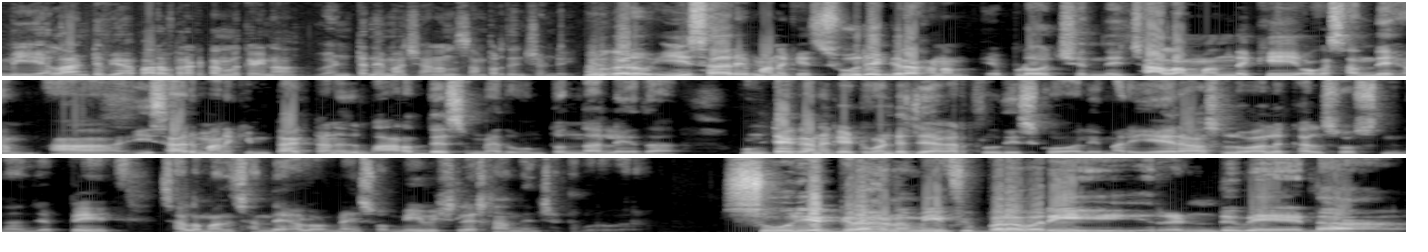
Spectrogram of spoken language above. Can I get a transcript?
మీ ఎలాంటి వ్యాపార ప్రకటనలకైనా వెంటనే మా ఛానల్ సంప్రదించండి. గురుగారు ఈసారి మనకి సూర్యగ్రహణం ఎప్పుడు వచ్చింది. చాలా మందికి ఒక సందేహం. ఆ, ఈసారి మనకి ఇంపాక్ట్ అనేది భారతదేశం మీద ఉంటుందా లేదా? ఉంటే కనుక ఎటువంటి జాగ్రత్తలు తీసుకోవాలి? మరి ఏ రాసుల వాళ్ళకి కలిసి వస్తుంది అని చెప్పి చాలా మంది సందేహాలు ఉన్నాయి. సో మీ విశ్లేషణ అందించండి గురుగారు. సూర్యగ్రహణం ఈ ఫిబ్రవరి రెండు వేల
